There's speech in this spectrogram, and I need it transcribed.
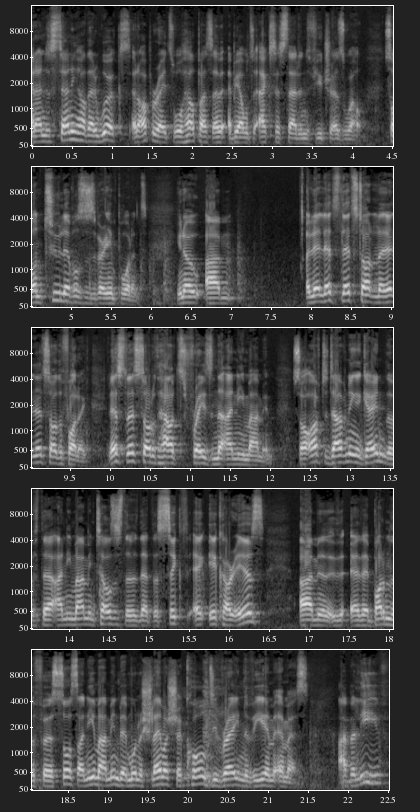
And understanding how that works and operates will help us uh, be able to access that in the future as well. So on two levels, this is very important. You know, um, let- Let's let's start let- let's start the following. Let's let's start with how it's phrased in the Ani Mamin. So after davening again, the, the Ani Mamin tells us the, that the sixth ikar is um, at the bottom of the first source. Shlema emes. I believe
